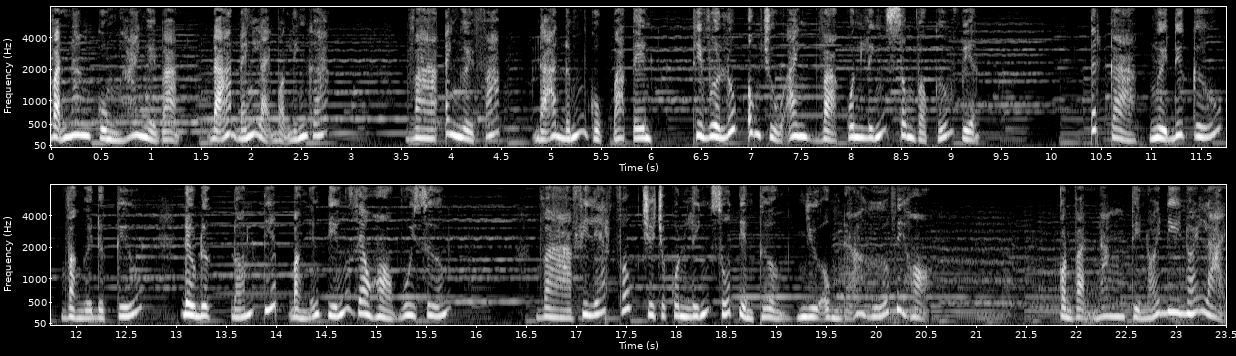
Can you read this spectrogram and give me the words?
Vạn Năng cùng hai người bạn đã đánh lại bọn lính gác. Và anh người Pháp đã đấm gục ba tên, thì vừa lúc ông chủ anh và quân lính xông vào cứu viện. Tất cả người đưa cứu và người được cứu đều được đón tiếp bằng những tiếng reo hò vui sướng. Và Phileas Fogg chia cho quân lính số tiền thưởng như ông đã hứa với họ. Còn Vạn Năng thì nói đi nói lại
